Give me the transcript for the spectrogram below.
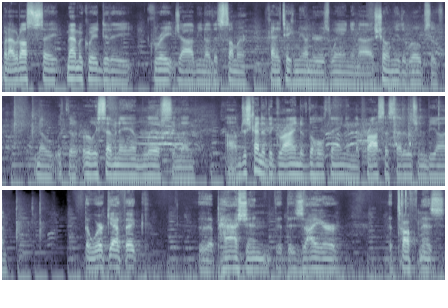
But I would also say Matt McQuaid did a great job, you know, this summer, kind of taking me under his wing and uh, showing me the ropes of, you know, with the early 7 a.m. lifts and then um, just kind of the grind of the whole thing and the process that it was going to be on. The work ethic, the passion, the desire, the toughness,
